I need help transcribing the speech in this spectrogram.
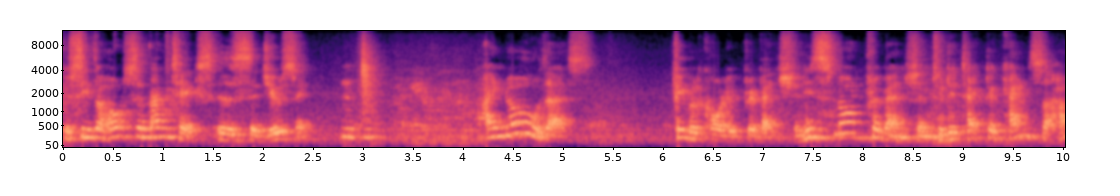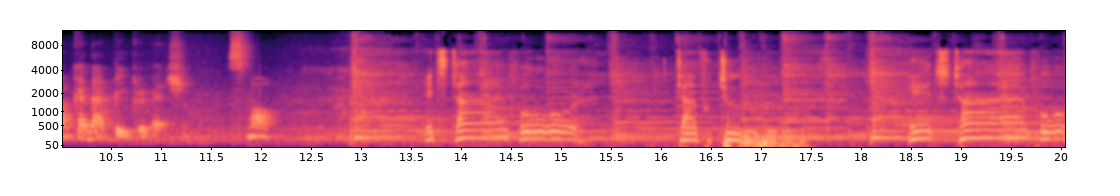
You see, the whole semantics is seducing. Mm -hmm. I know that people call it prevention. It's not prevention to detect a cancer. How can that be prevention? It's not. It's time for, time for truth. It's time for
